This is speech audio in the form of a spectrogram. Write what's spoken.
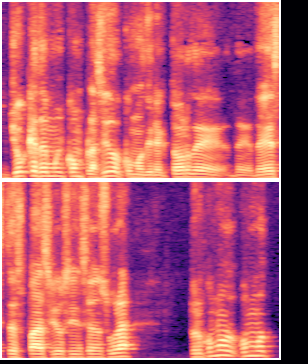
Yo quedé muy complacido como director de, de este espacio sin censura pero ¿cómo, cómo,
